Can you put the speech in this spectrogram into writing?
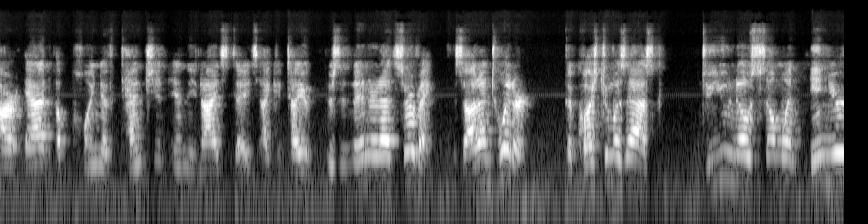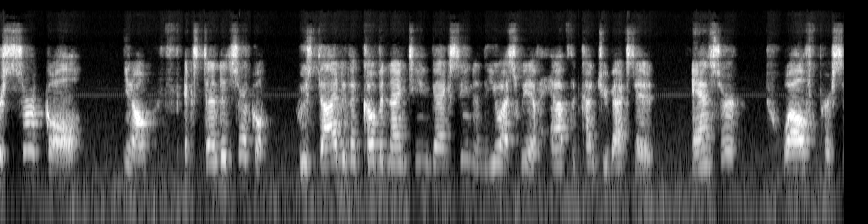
are at a point of tension in the United States. I can tell you, there's an internet survey. It's out on Twitter The question was asked Do you know someone in your circle, you know, extended circle, who's died of the COVID 19 vaccine in the US? We have half the country vaccinated. Answer 12%.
